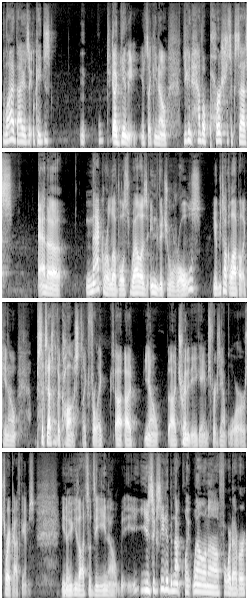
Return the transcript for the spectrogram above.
a lot of values like okay, just a gimme. It's like you know you can have a partial success at a macro level as well as individual roles you know, we talk a lot about like you know success with a cost, like for like uh, you know uh, Trinity games, for example, or Story Path games you know, you get lots of the, you know, you succeeded but not quite well enough or whatever.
